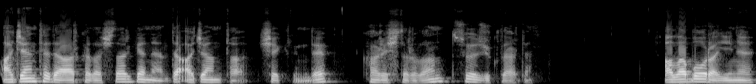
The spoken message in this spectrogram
Acente de arkadaşlar genelde acanta şeklinde karıştırılan sözcüklerden. Alabora yine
